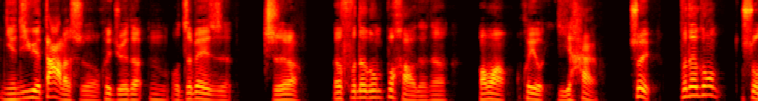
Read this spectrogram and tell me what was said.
年纪越大的时候会觉得，嗯，我这辈子值了；而福德宫不好的呢，往往会有遗憾。所以福德宫所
